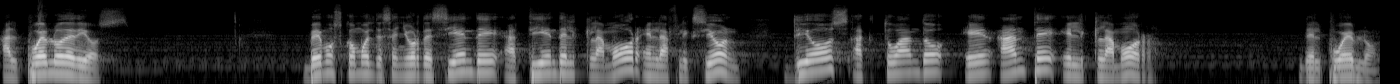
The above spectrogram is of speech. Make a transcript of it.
al pueblo de Dios. Vemos cómo el Señor desciende, atiende el clamor en la aflicción. Dios actuando ante el clamor del pueblo.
